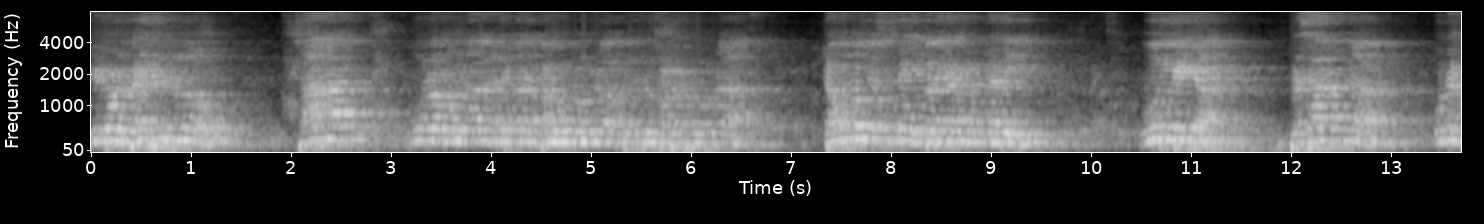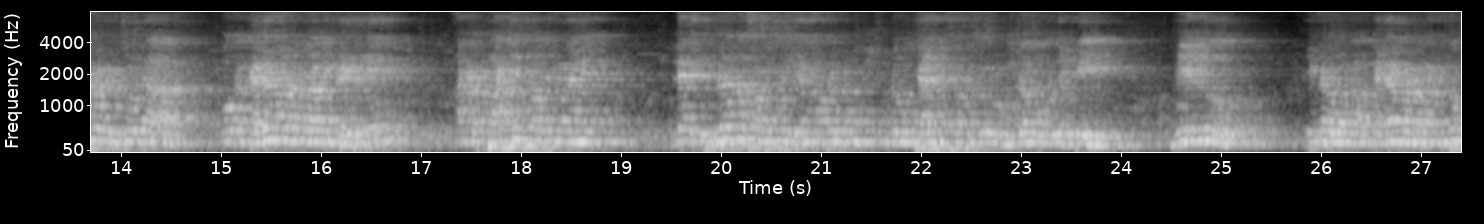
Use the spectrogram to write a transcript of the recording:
ఇటువంటి పరిస్థితుల్లో చాలా ఊళ్ళలో కూడా అదేవిధంగా మన ఊళ్ళో కూడా ప్రజలు పట్టణంలో కూడా టౌన్లో చేసుకుంటే ఇబ్బందికరంగా ఉంటుంది. ఊరి మీద ప్రశాంతంగా ఉన్నటువంటి చోట ఒక కళ్యాణ మండపాన్ని కడితే అక్కడ పార్కింగ్ ప్రాబ్లం కానీ లేదా ఇతర సమస్యలు ఏమాత్రం ఉద్యోగం అని చెప్పి వీళ్ళు ఇక్కడ ఒక కళ్యాణ మండపం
